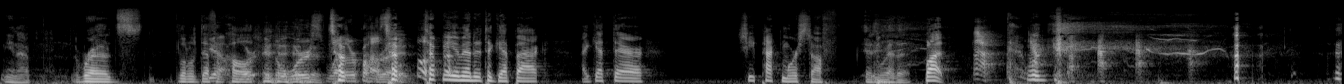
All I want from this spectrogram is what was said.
you know, the roads a little difficult. in the worst weather took, possible. took, took me a minute to get back. I get there. She packed more stuff in with it, but we'll,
